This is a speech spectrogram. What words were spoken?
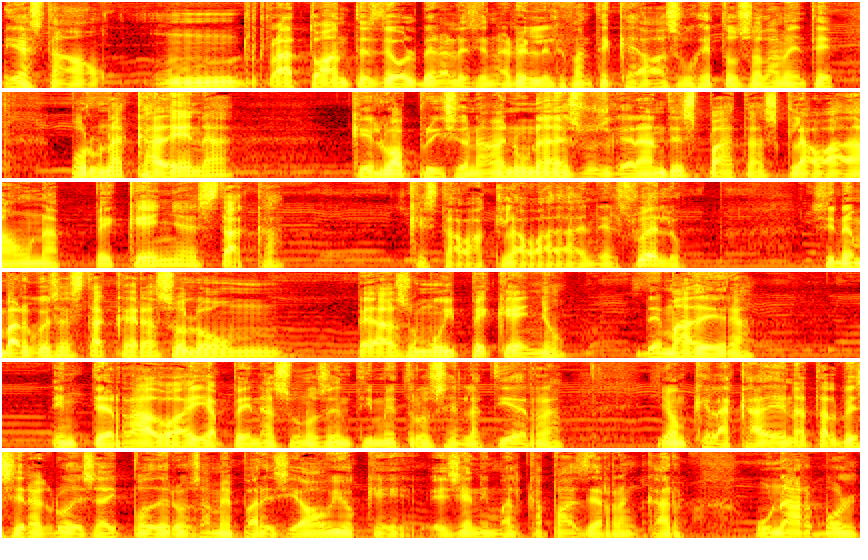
y hasta un rato antes de volver al escenario, el elefante quedaba sujeto solamente por una cadena que lo aprisionaba en una de sus grandes patas clavada a una pequeña estaca que estaba clavada en el suelo. Sin embargo, esa estaca era solo un pedazo muy pequeño de madera, enterrado ahí apenas unos centímetros en la tierra y aunque la cadena tal vez era gruesa y poderosa, me parecía obvio que ese animal capaz de arrancar un árbol,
